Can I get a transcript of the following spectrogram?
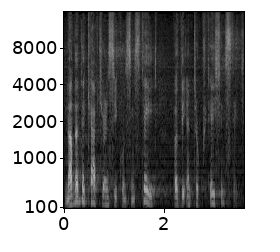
not at the capture and sequencing stage, but the interpretation stage,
